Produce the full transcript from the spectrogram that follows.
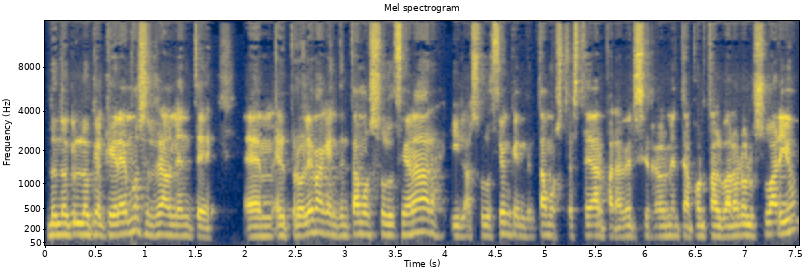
donde lo que queremos es realmente em, el problema que intentamos solucionar y la solución que intentamos testear para ver si realmente aporta el valor al usuario,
